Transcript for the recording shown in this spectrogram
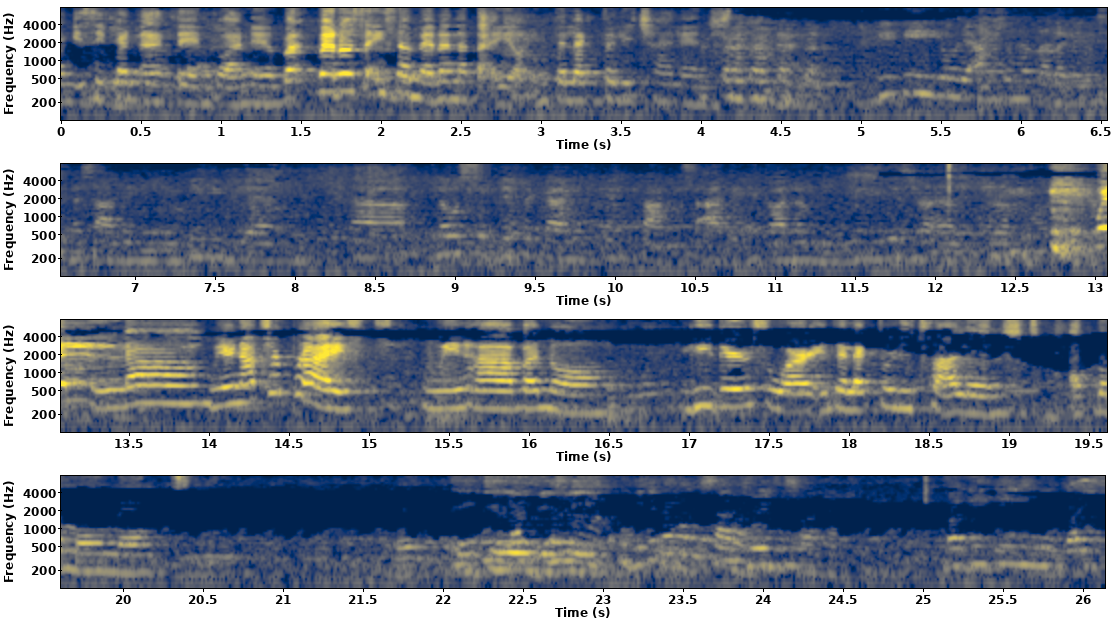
pag-isipan natin kung ano yun. Pero sa isa, meron na tayo, intellectually challenged. BP, yung reaction mo talaga yung sinasabi ni BBBM na no significant impact sa ating economy yung Israel Uh, we're not surprised. We have ano, leaders who are intellectually challenged at the moment. Thank you, VP. Hindi ka naman sa join sa magiging vice,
